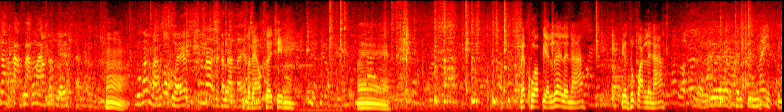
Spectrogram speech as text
ช่างภาพปากปากก็สวยอืมดูข้างหลังก็สวย ข้างหน้าจะขนาดไหนแสดงว่าเคยชิมอืมแม่ครัวเปลี่ยนเรื่อยเลยนะ เปลี่ยนทุกวันเลยนะเรื่อยคนกินไม่ปี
